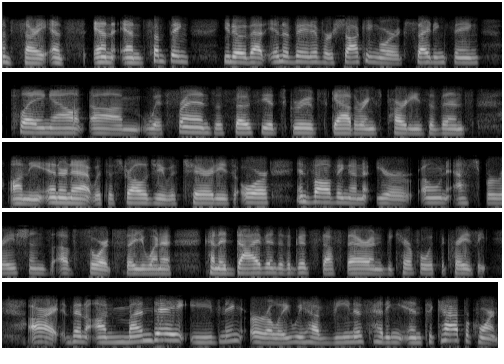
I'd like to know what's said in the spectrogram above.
I'm sorry, and and and something you know that innovative or shocking or exciting thing playing out um, with friends, associates, groups, gatherings, parties, events on the internet, with astrology, with charities, or involving an, your own aspirations of sorts. So you want to kind of dive into the good stuff there and be careful with the crazy. All right, then on Monday evening early, we have Venus heading into Capricorn.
